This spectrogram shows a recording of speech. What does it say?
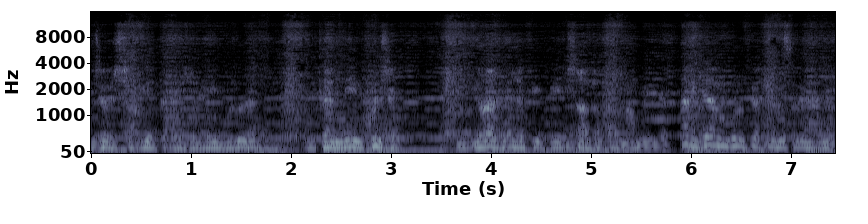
الجبهة الشعبية التحرير الجماهيرية موجودة. وكاملين كل شيء. يراد إلا في في شاطئ معهم هذا كلام نقول فيه إحنا مسؤولين عليه.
